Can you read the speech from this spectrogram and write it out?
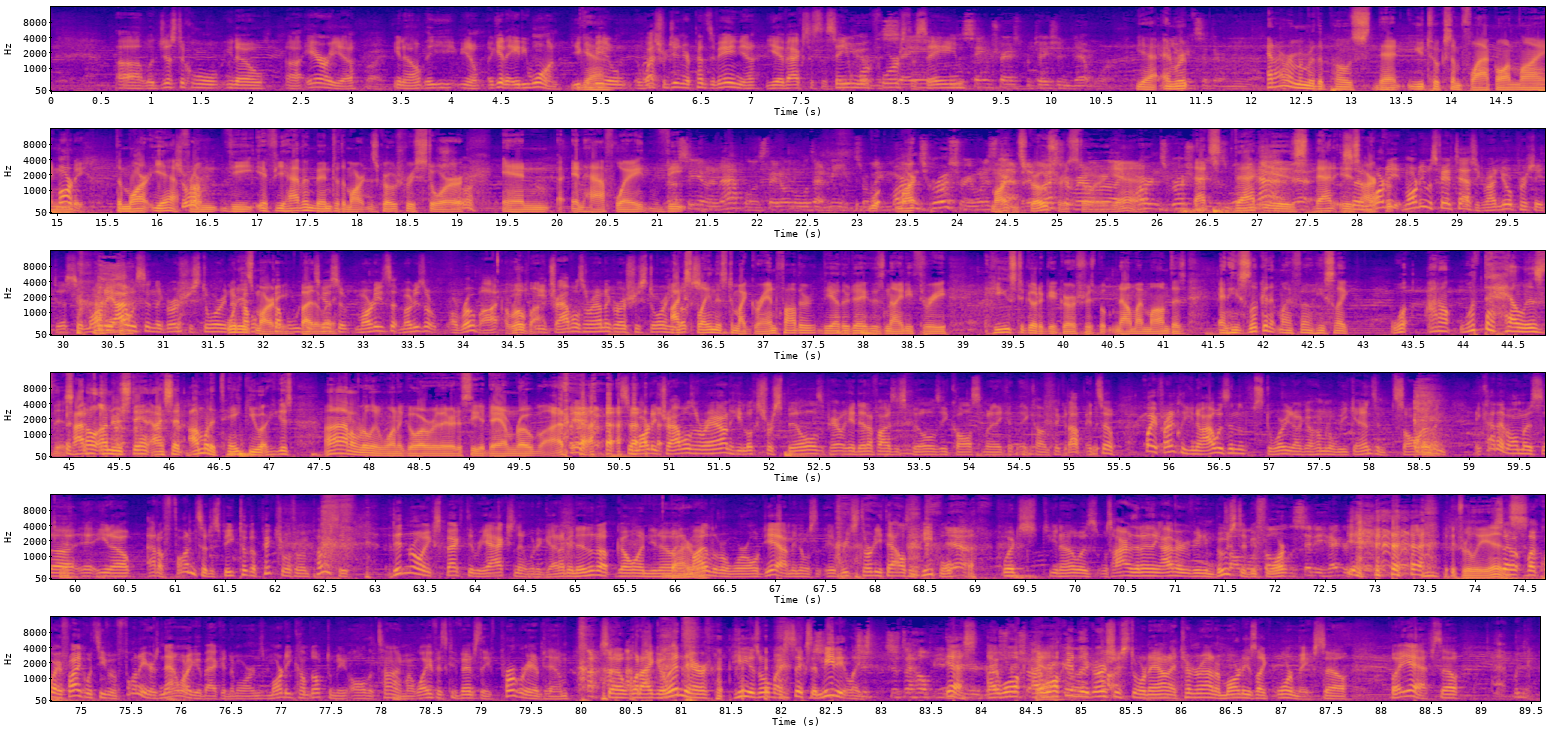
uh, logistical, you know, uh, area. Right. You know, the, you, you know, again, eighty-one. You can Yeah. be in West Virginia or Pennsylvania. You have access to the same You have workforce, the same. the same transportation network. Yeah, and, and re- can sit there and. And I remember the post that you took some flack online. Marty. The Mart, yeah, Sure. from the if you haven't been to the Martin's grocery store Sure. in in halfway Now, the see, in Annapolis, they don't know what that means. So Well, like, Mar- Martin's Grocery, what is Martin's that? Grocery store, like, yeah. Martin's Grocery That's is what that we have, is yeah. that is so our Marty, Marty was fantastic, Ryan. You'll appreciate this. So Marty, I was in the grocery store. You What a is couple, Marty, couple by the ago. So Marty's Marty's a, a robot. A robot. He, he travels around the grocery store. He I looks, explained this to my grandfather the other day, who's 93. He used to go to get groceries, but now my mom does. And he's looking at my phone. He's like, "What? I don't. What the hell is this? I don't understand." I said, "I'm going to take you." He goes, "I don't really want to go over there to see a damn robot." yeah. So Marty travels around. He looks for spills. Apparently, he identifies the spills. He calls somebody. They, they come and pick it up. And so, quite frankly, you know, I was in the store. You know, I go home on the weekends and saw him, and, and kind of almost, uh, you know, out of fun, so to speak, took a picture with him and posted. Didn't really expect the reaction that would have got. I mean, it ended up going, you know, in my little world. Yeah, I mean, it was it reached thirty thousand people, Yeah. which you know was was higher than anything I've ever even boosted almost before. all the city Haggers. it really is. So, but quite frankly, what's even funnier is now when I go back into Martin's, Marty comes up to me all the time. My wife is convinced they've programmed him. So when I go in there, he is on my six immediately. just, just to help you. do yes, your I grocery walk. I walk you're into the grocery store now, and I turn around, and Marty's like on me. So, but yeah, so.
